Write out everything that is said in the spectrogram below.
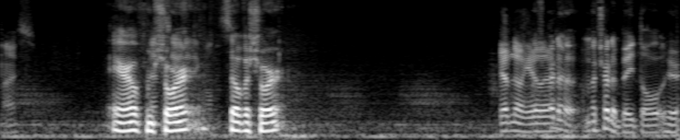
Nice. Arrow from That's short. easy. Sova short. You have no I'm gonna, healer. try to, I'm gonna try to bait the ult here.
